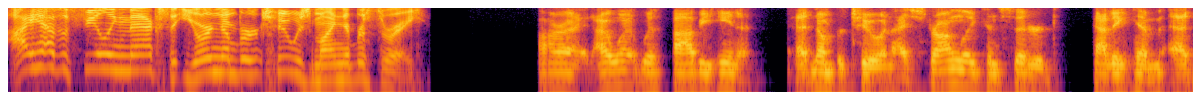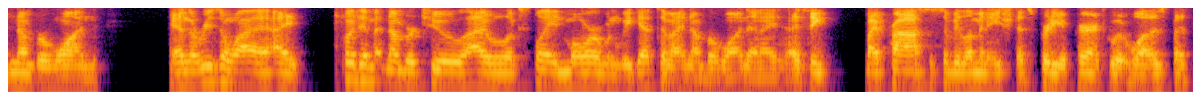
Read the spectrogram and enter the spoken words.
I have the feeling, Max, that your number two is my number three. All right. I went with Bobby Heenan at number two, and I strongly considered having him at number one. And the reason why I put him at number two, I will explain more when we get to my number one. And I, I think by process of elimination, it's pretty apparent who it was, but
